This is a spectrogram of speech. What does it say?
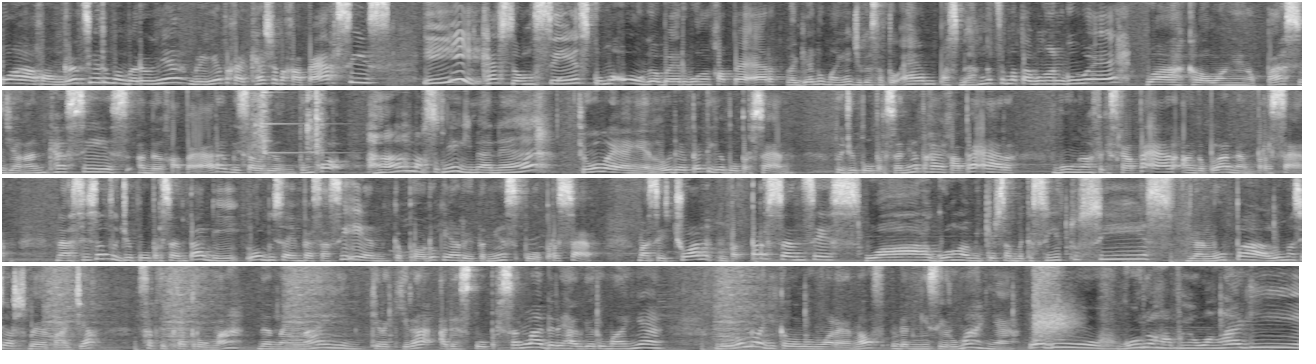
Wah, congrats sih rumah barunya. Belinya pakai cash apa KPR, sis? Ih, cash dong, sis. Gue mau gak bayar bunga KPR. Lagian rumahnya juga 1M, pas banget sama tabungan gue. Wah, kalau uangnya ngepas, jangan cash, sis. Ambil KPR bisa lebih untung kok. Hah? Maksudnya gimana? Coba bayangin, lu DP 30%. 70%-nya pakai KPR. Bunga fix KPR anggaplah 6%. Nah, sisa 70% tadi lo bisa investasiin ke produk yang returnnya 10%. Masih cuan 4% sis. Wah, gue nggak mikir sampai ke situ sis. Jangan lupa, lo masih harus bayar pajak, sertifikat rumah, dan lain-lain. Kira-kira ada 10% lah dari harga rumahnya. Belum lagi kalau lo mau renov dan ngisi rumahnya. Waduh, gue udah nggak punya uang lagi.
